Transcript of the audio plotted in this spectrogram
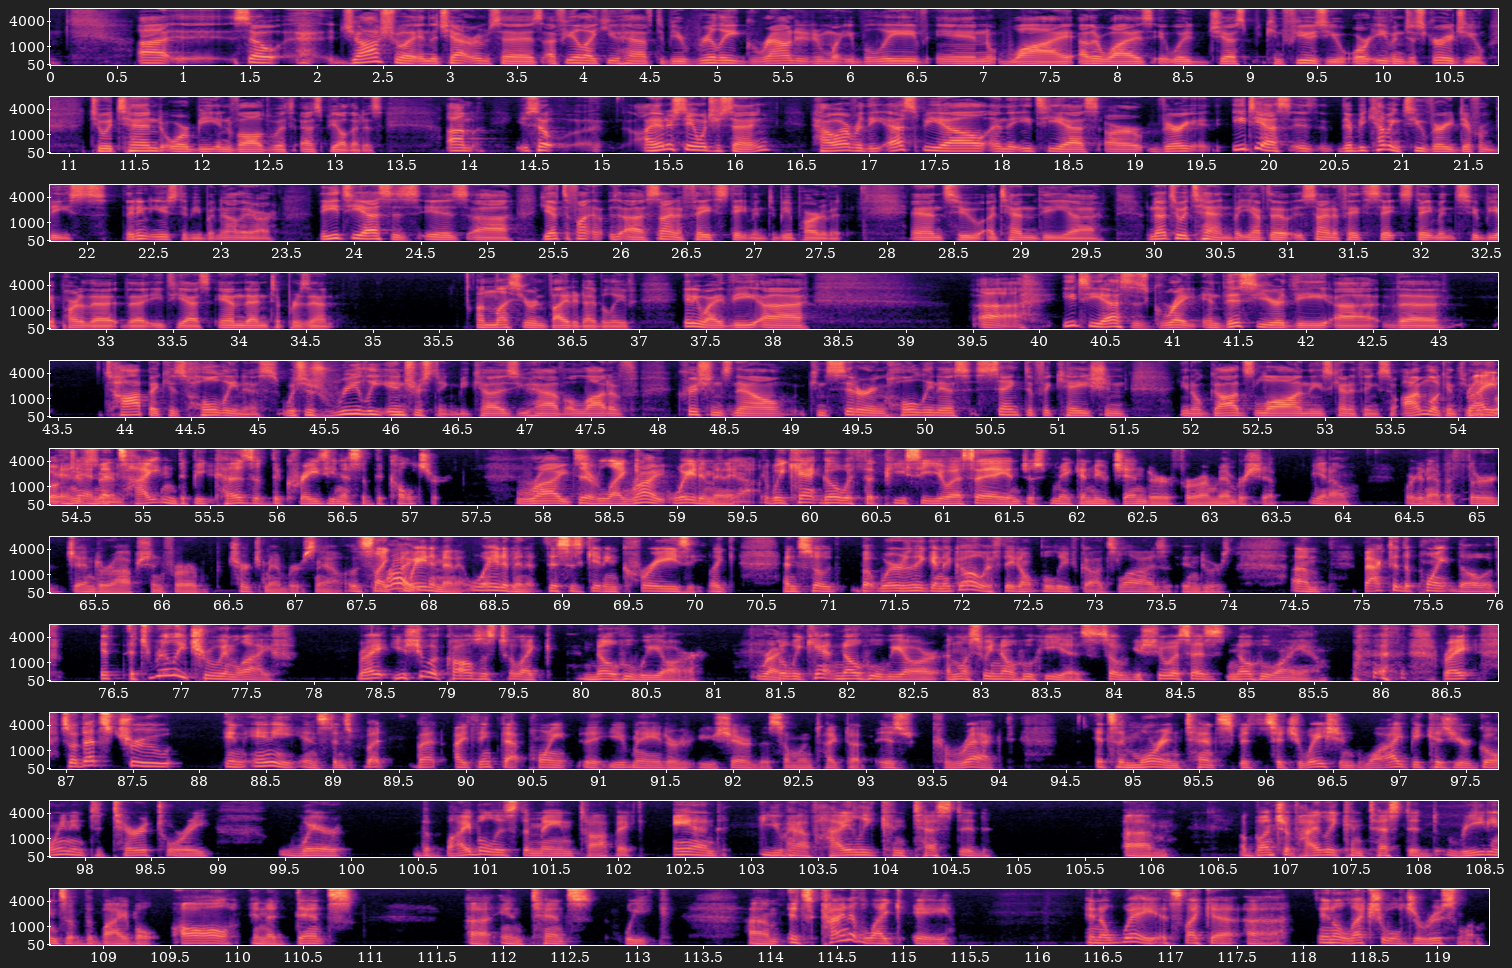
Uh, so joshua in the chat room says i feel like you have to be really grounded in what you believe in why? Otherwise it would just confuse you or even discourage you to attend or be involved with sbl that is. Um, so uh, i understand what you're saying However, the SBL and the ETS are very ETS is they're becoming two very different beasts. They didn't used to be, but now they are. The ETS is is uh, you have to find, uh, sign a faith statement to be a part of it, and to attend the uh, not to attend, but you have to sign a faith sta- statement to be a part of the the ETS, and then to present, unless you're invited, I believe. Anyway, the uh, uh, ETS is great, and this year the uh, the topic is holiness, which is really interesting because you have a lot of Christians now considering holiness, sanctification, you know, God's law, and these kind of things. So I'm looking through right the book, and, just and it's heightened because of the craziness of the culture right? they're like right. wait a minute Yeah. we can't go with the pcusa and just make a new gender for our membership you know we're going to have a third gender option for our church members now it's like Right. wait a minute wait a minute this is getting crazy like and so but where are they going to go if they don't believe god's laws endures um, back to the point though of it, it's really true in life right yeshua calls us to like know who we are right. but we can't know who we are unless we know who he is. So Yeshua says, "Know who I am," right? So that's true in any instance. But but I think that point that you made or you shared that someone typed up is correct. It's a more intense situation. Why? Because you're going into territory where the Bible is the main topic, and you have highly contested um, a bunch of highly contested readings of the Bible, all in a dense, uh, intense week. Um, it's kind of like a, in a way, it's like a, a intellectual Jerusalem,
